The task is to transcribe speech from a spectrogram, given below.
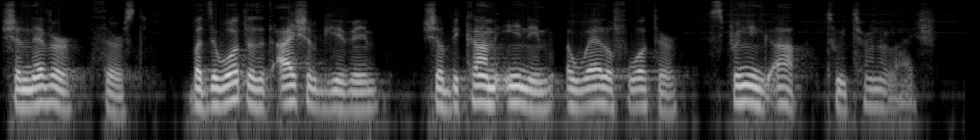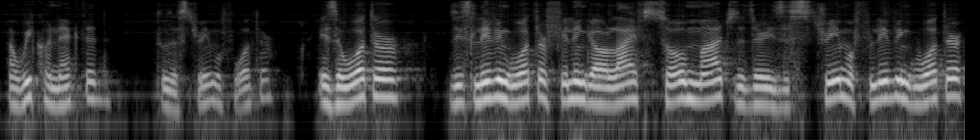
shall never thirst. But the water that I shall give him shall become in him a well of water springing up to eternal life. Are we connected to the stream of water? Is the water, this living water, filling our life so much that there is a stream of living water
